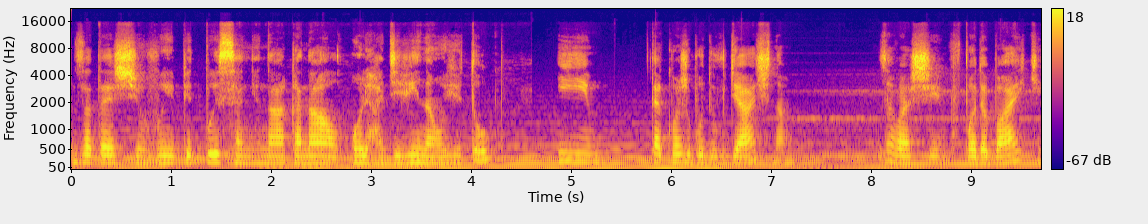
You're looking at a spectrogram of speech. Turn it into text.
за те, що ви підписані на канал Ольга Дівіна у YouTube. І також буду вдячна за ваші вподобайки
